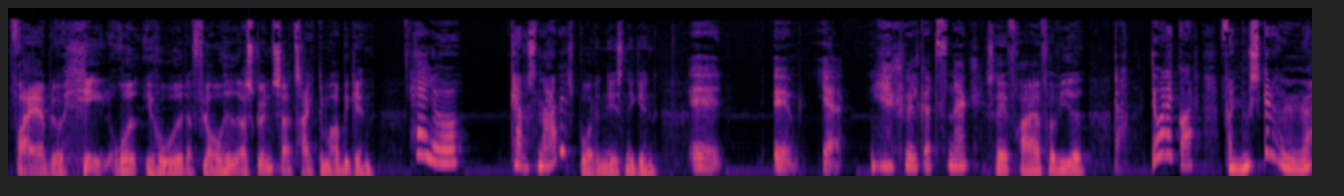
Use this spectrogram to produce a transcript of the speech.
Freja blev helt rød i hovedet af flovhed og skyndte sig at trække dem op igen, Hallo, kan du snakke? spurgte nissen igen, Øh, øh, ja, jeg kan vel godt snakke. sagde Freja forvirret. Nå, det var da godt, for nu skal du høre.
